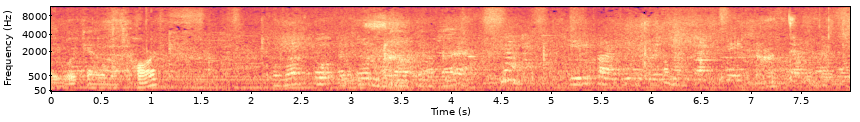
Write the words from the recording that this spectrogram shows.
Valleywood Animal Park. Kind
